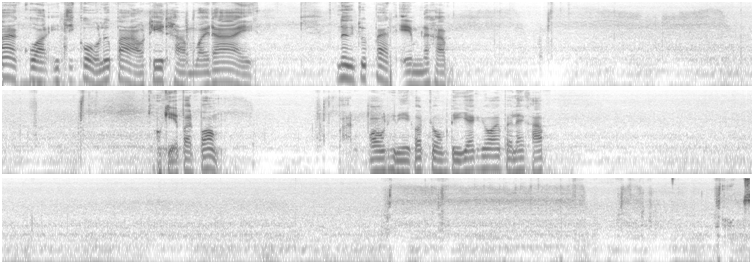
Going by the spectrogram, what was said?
มากกว่าอิจิโกหรือเปล่าที่ทำไว้ได้ 1.8m นะครับ โอเค ปัดป้อง ปัดป้องทีนี้ก็โจมตีแยกย่อยไปเลยครับโอเค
